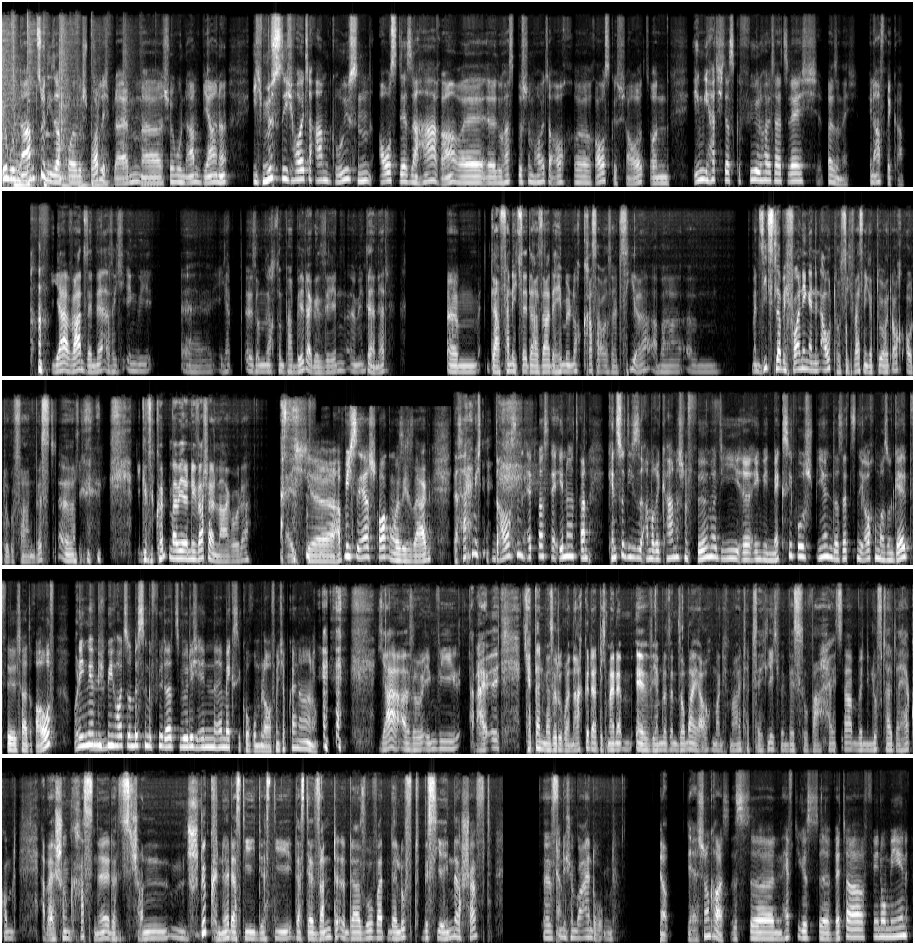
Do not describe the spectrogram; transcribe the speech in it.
Schönen guten Abend zu dieser Folge Sportlich bleiben. Äh, schönen guten Abend, Bjane. Ich müsste dich heute Abend grüßen aus der Sahara, weil äh, du hast bestimmt heute auch äh, rausgeschaut und irgendwie hatte ich das Gefühl heute, als wäre ich, weiß ich nicht, in Afrika. Ja, Wahnsinn, ne? Also ich irgendwie, äh, ich habe so noch so ein paar Bilder gesehen im Internet. Ähm, da fand ich, da sah der Himmel noch krasser aus als hier, aber ähm, man sieht es, glaube ich, vor allen Dingen an den Autos. Ich weiß nicht, ob du heute auch Auto gefahren bist. Äh, die könnten mal wieder in die Waschanlage, oder? Ja, ich äh, habe mich sehr erschrocken, muss ich sagen. Das hat mich draußen etwas erinnert an kennst du diese amerikanischen Filme, die, äh, irgendwie in Mexiko spielen? Da setzen die auch immer so 'n Gelbfilter drauf und irgendwie habe ich Mhm. mich heute so 'n bisschen gefühlt, als würde ich in, äh, Mexiko rumlaufen. Ich habe keine Ahnung. Ja, also irgendwie aber, äh, ich habe dann mal so drüber nachgedacht. Ich meine, äh, wir haben das im Sommer ja auch manchmal tatsächlich, wenn wir es so war heiß haben, wenn die Luft halt daherkommt. Aber ist schon krass, ne? Das ist schon 'n Stück, ne, dass die dass die dass der Sand, äh, da so weit in der Luft bis hierhin das schafft, äh, Ja. finde ich schon beeindruckend. Ja, ja, ist schon krass. Ist, äh, 'n heftiges, äh, Wetterphänomen.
